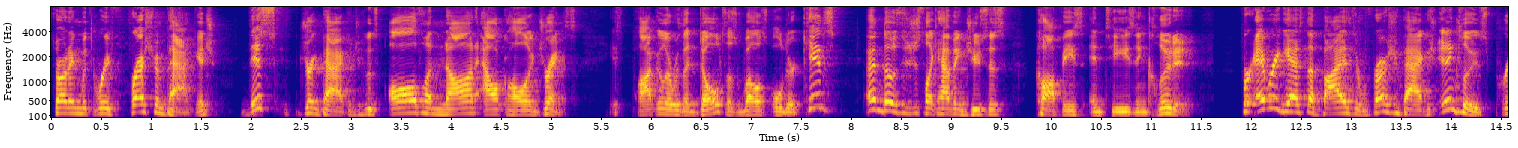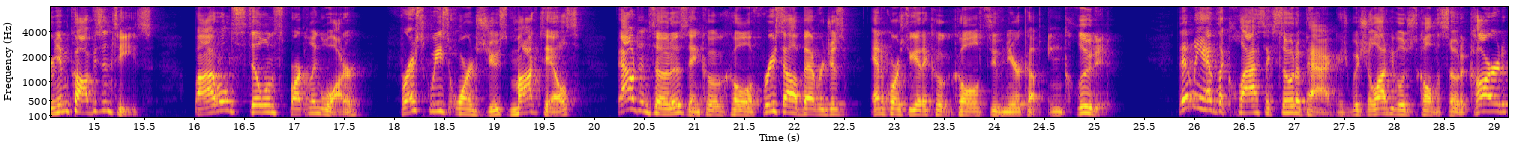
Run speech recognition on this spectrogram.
starting with the refreshment package. This drink package includes all the non-alcoholic drinks. It's popular with adults as well as older kids, and those who just like having juices, coffees, and teas included. For every guest that buys the refreshment package, it includes premium coffees and teas, bottled still and sparkling water, fresh squeezed orange juice, mocktails, fountain sodas, and Coca Cola freestyle beverages, and of course, you get a Coca Cola souvenir cup included. Then we have the classic soda package, which a lot of people just call the soda card.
